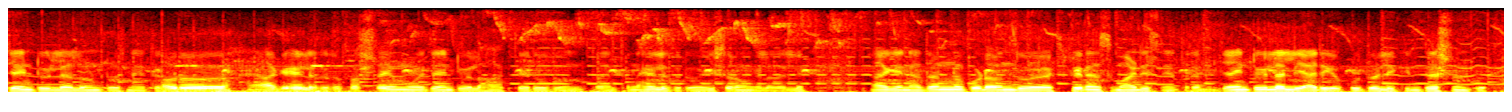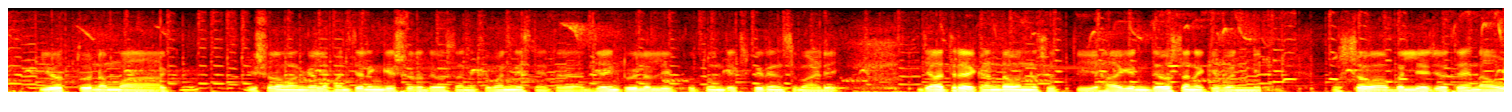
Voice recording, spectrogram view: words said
ಜೈಂಟ್ ವೀಲ್ ಎಲ್ಲ ಉಂಟು ಸ್ನೇಹಿತರು. ಅವರು ಹಾಗೆ ಹೇಳಿದರು ಫಸ್ಟ್ ಟೈಮ್ ಜೈಂಟ್ ವೀಲ್ ಹಾಕ್ತಿರೋದು ಅಂತ ಅಂತ ಹೇಳಿದರು ಈಶ್ವರಮಂಗಲದಲ್ಲಿ ಹಾಗೇನೆ, ಅದನ್ನು ಕೂಡ ಒಂದು ಎಕ್ಸ್ಪೀರಿಯನ್ಸ್ ಮಾಡಿ ಸ್ನೇಹಿತರೆ. ಜೈಂಟ್ ವೀಲಲ್ಲಿ ಯಾರಿಗೆ ಕೂತ್ಕೊಳ್ಳಿಕ್ಕೆ ಇಂಟ್ರೆಸ್ಟ್ ಉಂಟು, ಇವತ್ತು ನಮ್ಮ ಈಶ್ವರಮಂಗಲ ಪಂಚಲಿಂಗೇಶ್ವರ ದೇವಸ್ಥಾನಕ್ಕೆ ಬನ್ನಿ ಸ್ನೇಹಿತರೆ. ಜೈಂಟ್ ವೀಲಲ್ಲಿ ಕೂತ್ಕೊಂಡು ಎಕ್ಸ್ಪೀರಿಯನ್ಸ್ ಮಾಡಿ, ಜಾತ್ರೆಯ ಕಂಡವನ್ನು ಸುತ್ತಿ ಹಾಗೆಯೇ ದೇವಸ್ಥಾನಕ್ಕೆ ಬನ್ನಿ. ಉತ್ಸವ ಬಲಿಯ ಜೊತೆ ನಾವು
